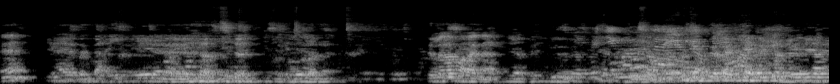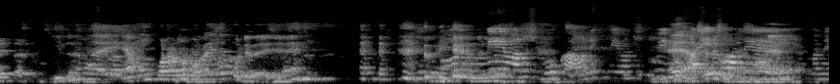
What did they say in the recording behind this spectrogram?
হ্যাঁ? এমন পড়ানো পড়াই যে পড়ে দেয় হ্যাঁ? মেয়ে মানুষ বোকা অনেক মেয়ে মানুষ খুবই বোকা। এই বোকা। মানে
